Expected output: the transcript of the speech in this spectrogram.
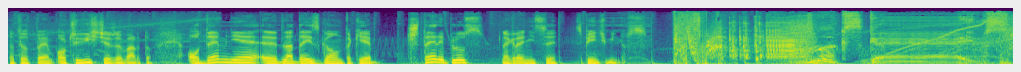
no to odpowiem, oczywiście, że warto. Ode mnie e, dla Days Gone takie 4 plus na granicy z 5 minus. Max Games.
